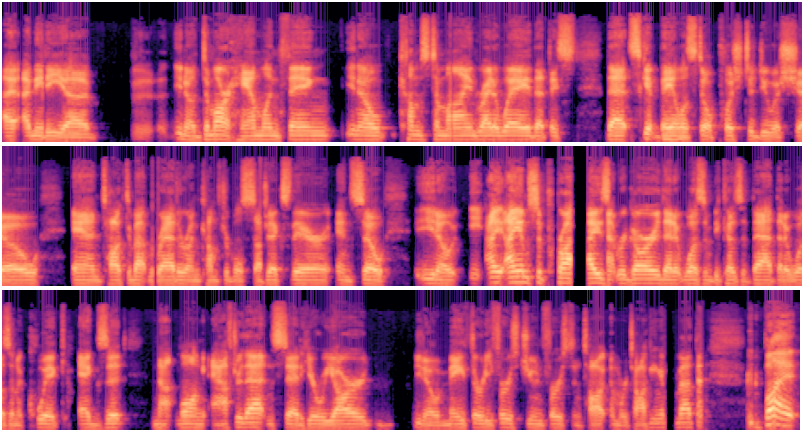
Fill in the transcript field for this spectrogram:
I, I mean, the. Uh, you know Damar Hamlin thing, you know, comes to mind right away that they that Skip mm-hmm. Bayless still pushed to do a show and talked about rather uncomfortable subjects there. And so, you know, I, I am surprised in that regard that it wasn't because of that, that it wasn't a quick exit not long after that. Instead, here we are, you know, May 31st, June 1st, and talk and we're talking about that. But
